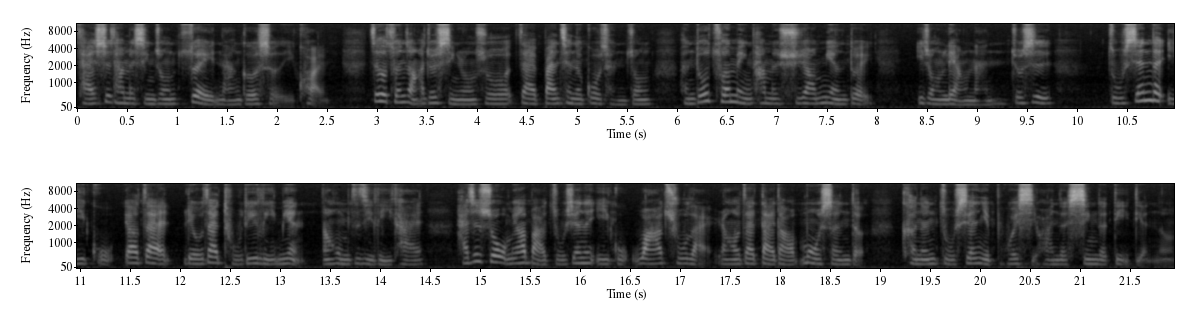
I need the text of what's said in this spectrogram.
才是他们心中最难割舍的一块。这个村长他就形容说，在搬迁的过程中，很多村民他们需要面对一种两难，就是祖先的遗骨要在留在土地里面，然后我们自己离开，还是说我们要把祖先的遗骨挖出来，然后再带到陌生的，可能祖先也不会喜欢的新的地点呢？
